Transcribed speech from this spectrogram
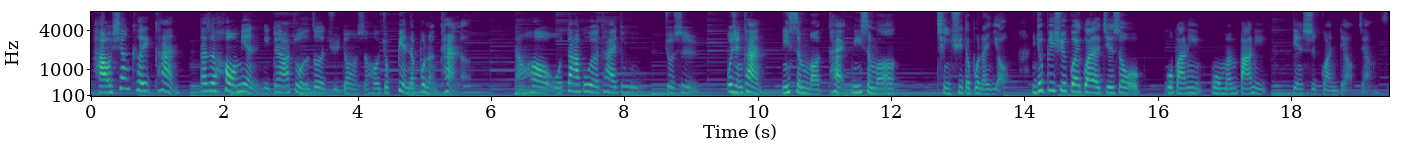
好像可以看，但是后面你对他做的这个举动的时候就变得不能看了。然后我大姑的态度就是不行看，你什么态，你什么情绪都不能有，你就必须乖乖的接受我。我把你，我们把你电视关掉，这样子，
